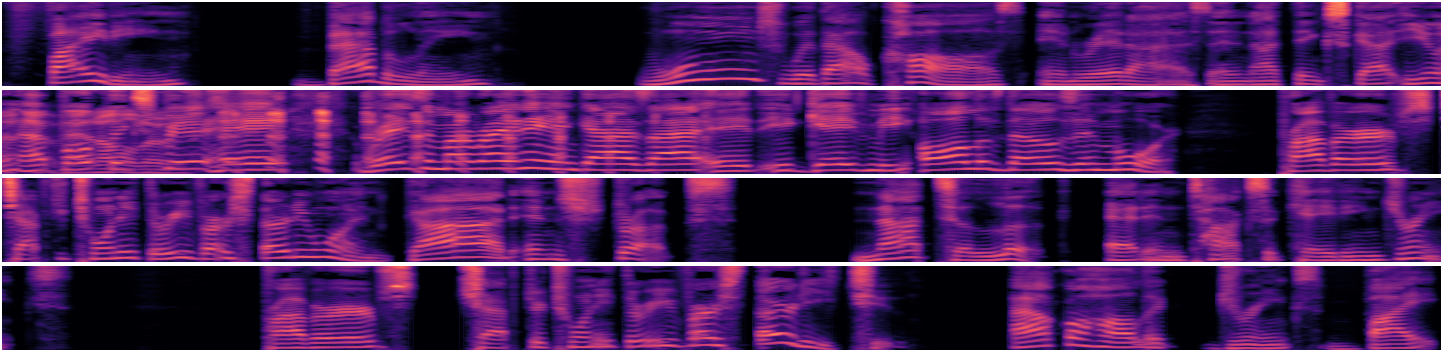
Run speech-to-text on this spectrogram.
fighting, babbling, wounds without cause, and red eyes. And I think Scott, you and I I've both experienced. hey, raising my right hand, guys. I it, it gave me all of those and more. Proverbs chapter twenty three, verse thirty one. God instructs not to look at intoxicating drinks. Proverbs chapter 23, verse 32. Alcoholic drinks bite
